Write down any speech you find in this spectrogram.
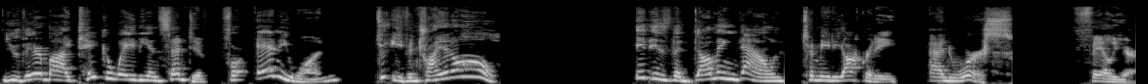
you thereby take away the incentive for anyone to even try at all. It is the dumbing down to mediocrity and worse, failure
